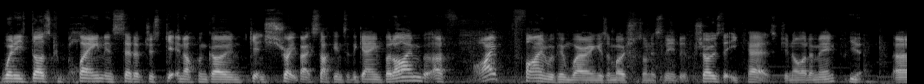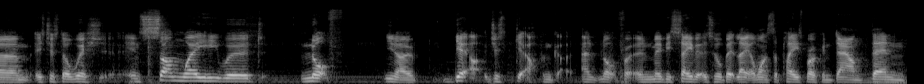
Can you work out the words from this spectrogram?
when he does complain instead of just getting up and going, getting straight back stuck into the game. But I'm uh, I'm fine with him wearing his emotions on his sleeve. It shows that he cares. Do you know what I mean? Yeah. Um, it's just a wish in some way he would not, you know, get up, just get up and go, and not for, and maybe save it a little bit later once the play's broken down, then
